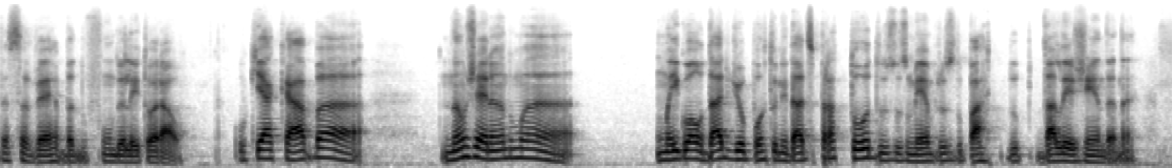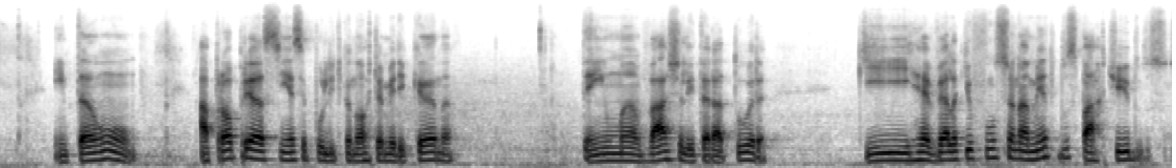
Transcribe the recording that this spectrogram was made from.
dessa verba do fundo eleitoral, o que acaba não gerando uma, uma igualdade de oportunidades para todos os membros do, do, da legenda, né? Então, a própria ciência política norte-americana tem uma vasta literatura que revela que o funcionamento dos partidos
